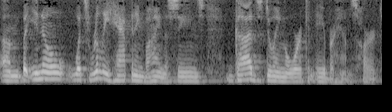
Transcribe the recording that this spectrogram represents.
Um, but you know what's really happening behind the scenes? God's doing a work in Abraham's heart.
